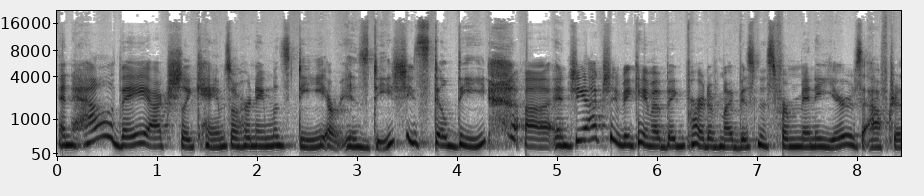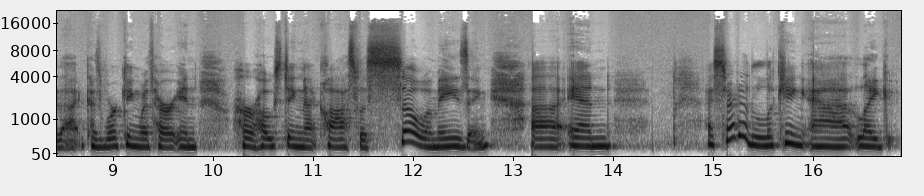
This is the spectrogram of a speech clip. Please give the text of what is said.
And how they actually came so her name was Dee, or is Dee, she's still Dee. Uh, and she actually became a big part of my business for many years after that because working with her in her hosting that class was so amazing. Uh, and I started looking at like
